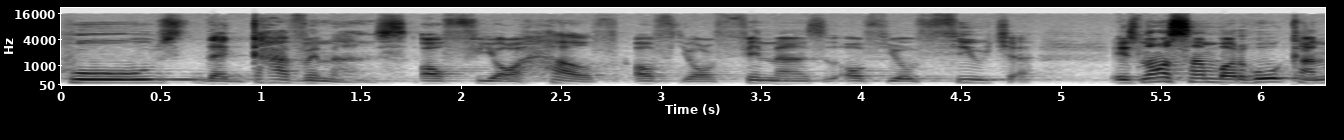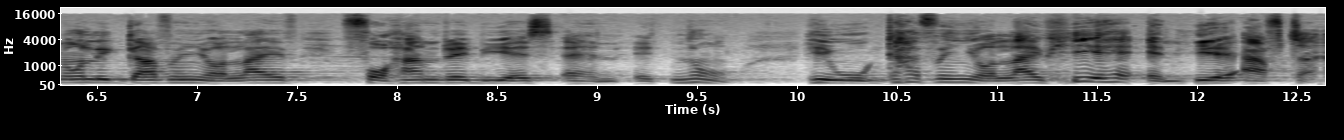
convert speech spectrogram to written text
who's the governance of your health, of your finances, of your future. It's not somebody who can only govern your life for 100 years and it, no, he will govern your life here and hereafter.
